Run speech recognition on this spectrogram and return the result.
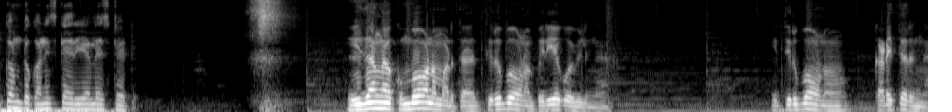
Welcome to Kanishka real estate இதுதாங்க கும்பகோணம் அடுத்த திருபுவனம் பெரிய கோவிலுங்க. இது திருபுவனம் கடைத்தருங்க.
